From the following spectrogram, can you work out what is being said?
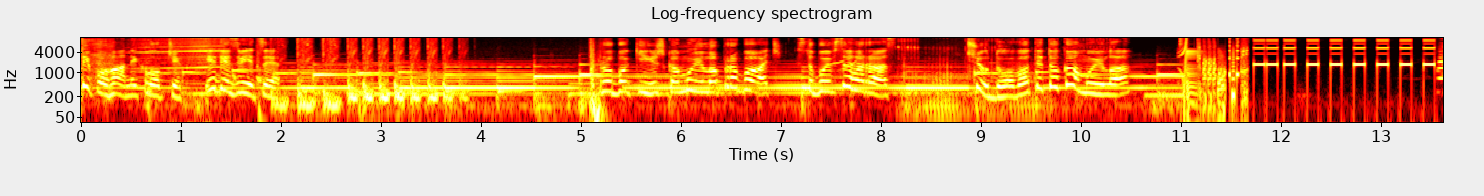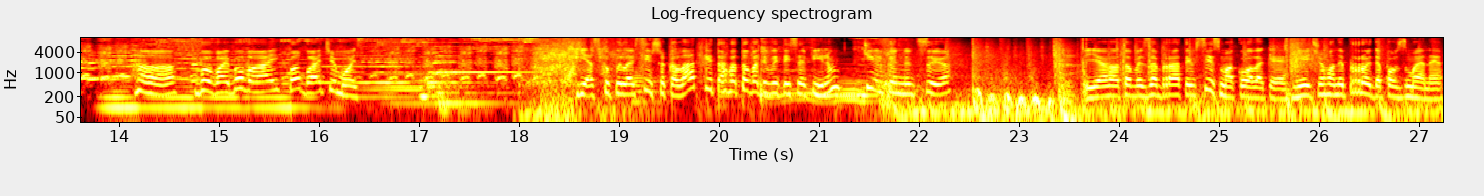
ти поганий хлопчик. Іди звідси. Робокішка, мила, пробач. З тобою все гаразд. Чудово, ти така мила. Ха, бувай, бувай, побачимось. Я скупила всі шоколадки та готова дивитися фільм. Тільки не це. Я готовий забрати всі смаколики. Нічого не пройде повз мене.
